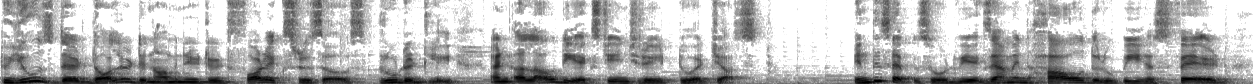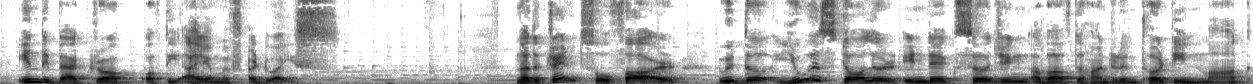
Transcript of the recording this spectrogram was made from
to use their dollar denominated forex reserves prudently and allow the exchange rate to adjust. In this episode, we examine how the rupee has fared in the backdrop of the IMF advice. Now, the trend so far with the US dollar index surging above the 113 mark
